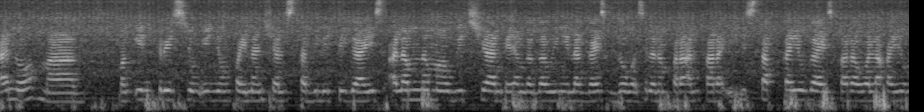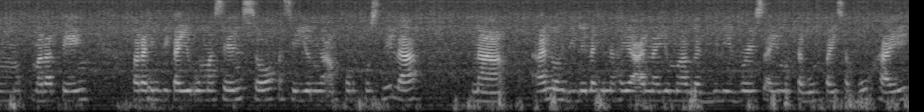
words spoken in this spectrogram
ano, mag mag-increase yung inyong financial stability guys. Alam ng mga witch yan, kaya ang gagawin nila guys, gawa sila ng paraan para i-stop kayo guys, para wala kayong marating, para hindi kayo umasenso, kasi yun nga ang purpose nila, na ano, hindi nila hinahayaan na yung mga God believers ay magtagumpay sa buhay.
